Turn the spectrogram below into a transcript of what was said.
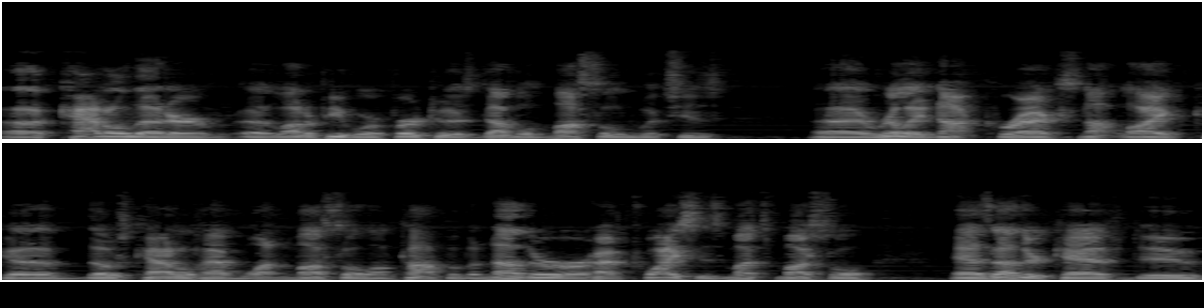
uh, cattle that are a lot of people refer to as double muscled, which is uh, really not correct. It's not like uh, those cattle have one muscle on top of another or have twice as much muscle as other calves do.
